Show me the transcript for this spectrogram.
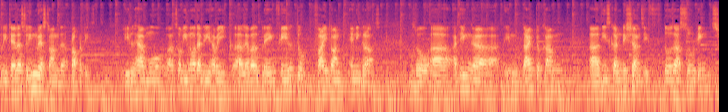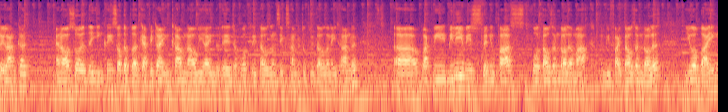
retailers to invest on the properties we'll have more so we know that we have a, level playing field to fight on any grounds so uh, i think uh, in time to come uh, these conditions if those are suiting sri lanka and also the increase of the per capita income now we are in the range of about 3600 to 3800 uh, what we believe is when you pass $4000 mark maybe $5000 your buying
